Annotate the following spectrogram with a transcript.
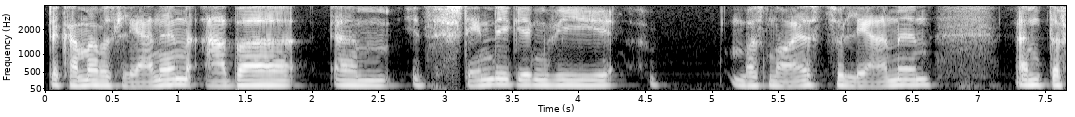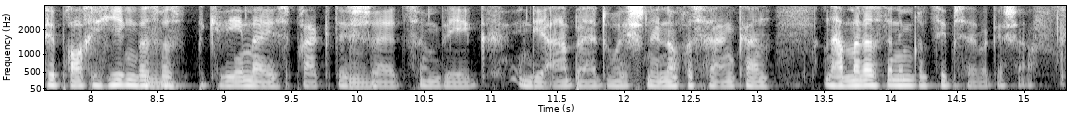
Da kann man was lernen, aber ähm, jetzt ständig irgendwie was Neues zu lernen, ähm, dafür brauche ich irgendwas, was bequemer ist, praktischer jetzt zum Weg in die Arbeit, wo ich schnell noch was hören kann. Und habe mir das dann im Prinzip selber geschafft.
